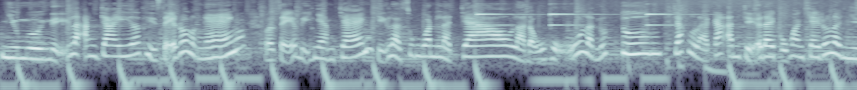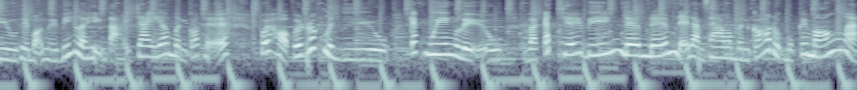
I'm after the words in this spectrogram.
nhiều người nghĩ là ăn chay á, thì sẽ rất là ngán và sẽ bị nhàm chán chỉ là xung quanh là chao là đậu hũ là nước tương. Chắc là các anh chị ở đây cũng ăn chay rất là nhiều thì mọi người biết là hiện tại chay á, mình có thể phối hợp với rất là nhiều các nguyên liệu và cách chế biến nêm nếm để làm sao mà mình có được một cái món mà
